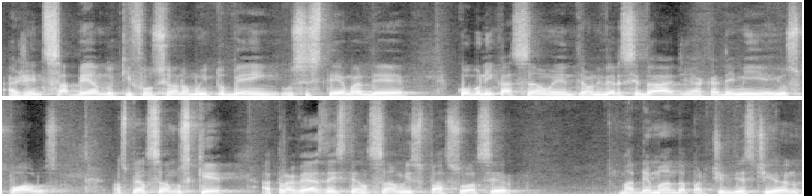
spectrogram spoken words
a gente sabendo que funciona muito bem o sistema de comunicação entre a universidade, a academia e os polos, nós pensamos que, através da extensão, isso passou a ser uma demanda a partir deste ano,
